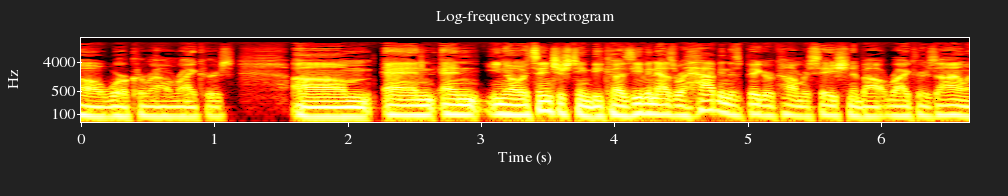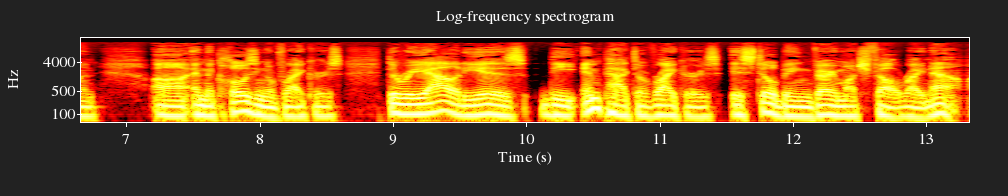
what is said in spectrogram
Uh, work around Rikers, um, and and you know it's interesting because even as we're having this bigger conversation about Rikers Island uh, and the closing of Rikers, the reality is the impact of Rikers is still being very much felt right now.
